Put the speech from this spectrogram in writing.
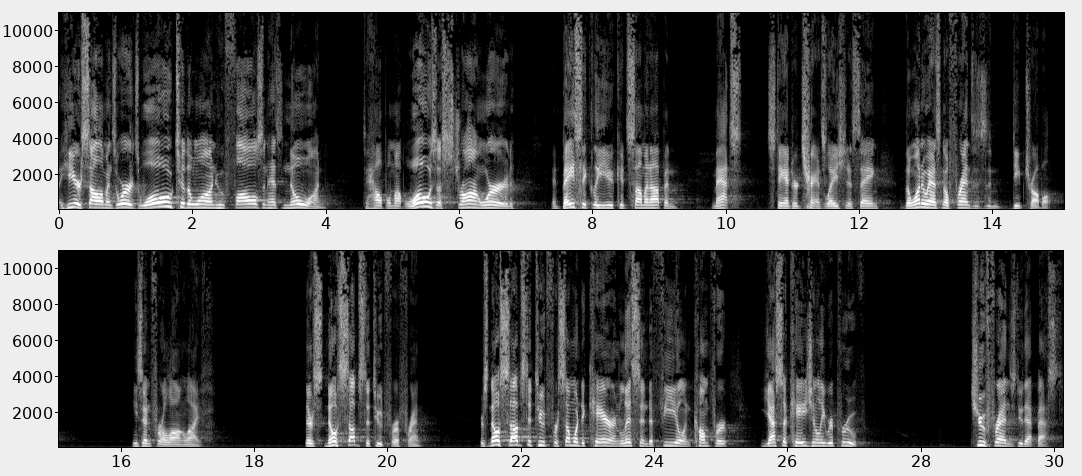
Hear Solomon's words Woe to the one who falls and has no one to help him up. Woe is a strong word, and basically you could sum it up in Matt's standard translation is saying, The one who has no friends is in deep trouble. He's in for a long life. There's no substitute for a friend. There's no substitute for someone to care and listen, to feel and comfort, yes, occasionally reprove. True friends do that best.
